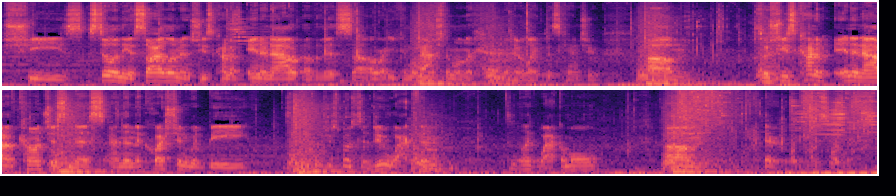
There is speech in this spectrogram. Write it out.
she's still in the asylum, and she's kind of in and out of this. Uh, all right, you can bash them on the head when they're like this, can't you? Um, so she's kind of in and out of consciousness, and then the question would be, what you're supposed to do? Whack them? Isn't it like whack a mole? Um, there, this is-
